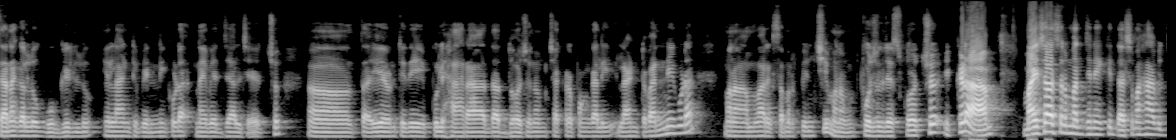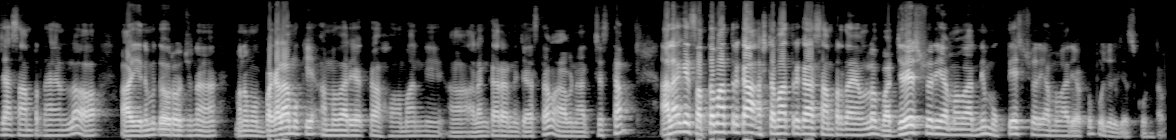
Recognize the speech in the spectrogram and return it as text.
శనగలు గుగ్గిళ్ళు ఇలాంటివన్నీ కూడా నైవేద్యాలు చేయొచ్చు. ఏంటిది పులిహార దద్దోజనం చక్ర పొంగలి ఇలాంటివన్నీ కూడా మనం అమ్మవారికి సమర్పించి మనం పూజలు చేసుకోవచ్చు. ఇక్కడ మహిషాసుర మర్దినికి దశమహావిద్యా సాంప్రదాయంలో ఆ ఎనిమిదవ రోజున మనము బగలాముఖి అమ్మవారి యొక్క హోమాన్ని అలంకారాన్ని చేస్తాం ఆవిడని అర్చిస్తాం. అలాగే సప్తమాత్రిక అష్టమాత్రిక సాంప్రదాయంలో వజ్రేశ్వరి అమ్మవారిని ముక్తేశ్వరి అమ్మవారి యొక్క పూజలు చేసుకుంటాం.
